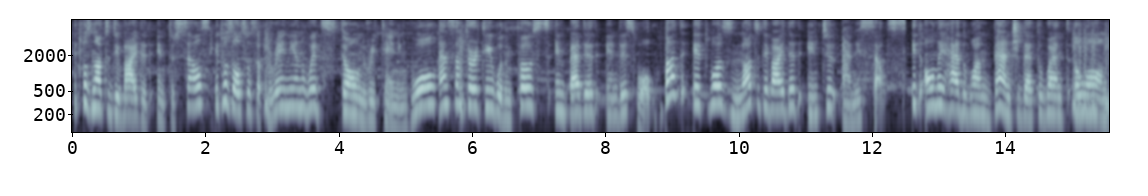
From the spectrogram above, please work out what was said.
It was not divided into cells, it was also subterranean with stone retaining wall and some 30 wooden posts embedded in this wall. But it was not divided into any cells. It only had one bench that went along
